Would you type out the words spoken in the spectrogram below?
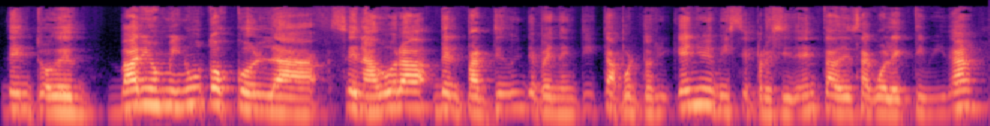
dentro de varios minutos con la senadora del Partido Independentista puertorriqueño y vicepresidenta de esa colectividad,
